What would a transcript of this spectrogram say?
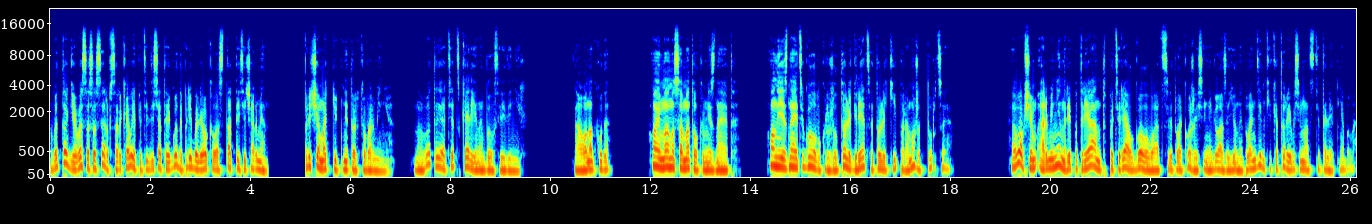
В итоге в СССР в 40-е 50-е годы прибыли около 100 тысяч армян. Причем отнюдь не только в Армению. Ну вот и отец Карины был среди них. А он откуда? Ой, мама сама толком не знает. Он ей, знаете, голову кружил. То ли Греция, то ли Кипр, а может, Турция. В общем, армянин-репатриант потерял голову от светлокожей синеглазой юной блондинки, которой 18 лет не было.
